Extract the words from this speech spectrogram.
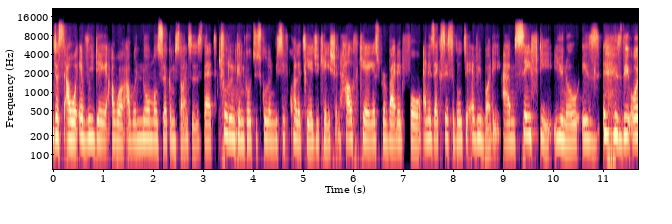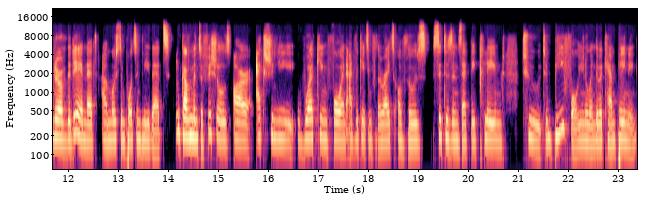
just our everyday our our normal circumstances that children can go to school and receive quality education. Healthcare is provided for and is accessible to everybody. Um safety you know is is the order of the day and that uh, most importantly that government officials are actually working for and advocating for the rights of those citizens that they claimed to to be for you know when they were campaigning.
